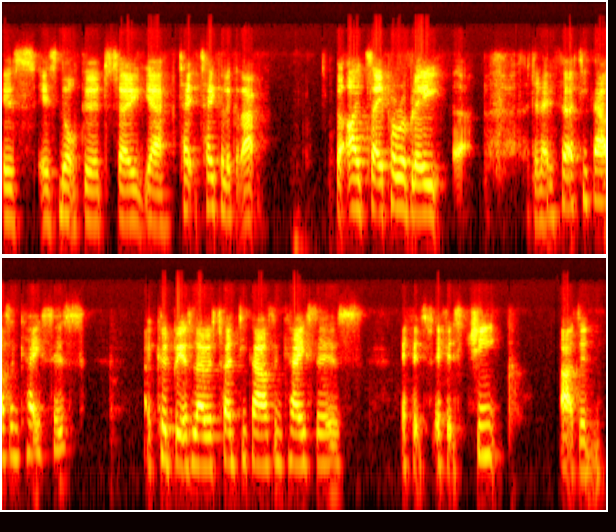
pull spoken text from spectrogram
is is not good. So yeah, take take a look at that. But I'd say probably uh, I don't know thirty thousand cases. It could be as low as twenty thousand cases. If it's if it's cheap, at in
